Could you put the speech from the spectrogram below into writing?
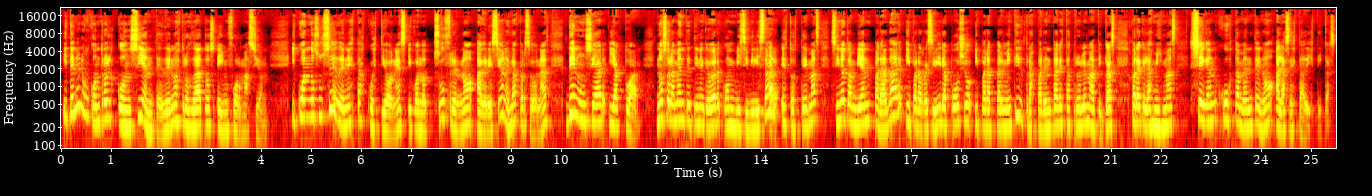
y tener un control consciente de nuestros datos e informaciones información. Y cuando suceden estas cuestiones y cuando sufren ¿no? agresiones las personas, denunciar y actuar. No solamente tiene que ver con visibilizar estos temas, sino también para dar y para recibir apoyo y para permitir transparentar estas problemáticas para que las mismas lleguen justamente ¿no? a las estadísticas.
